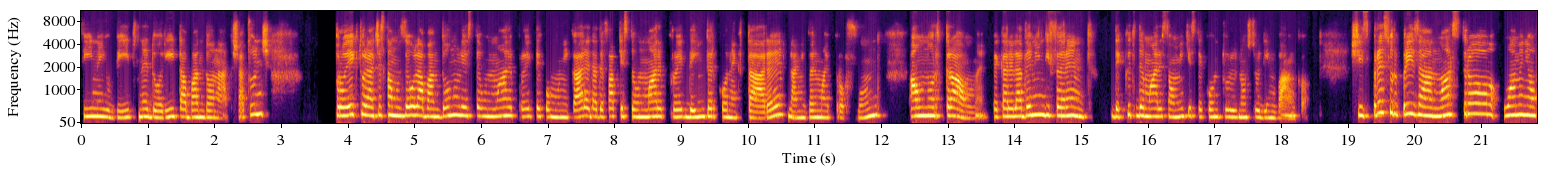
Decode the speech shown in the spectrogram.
fii neiubit, nedorit, abandonat. Și atunci Proiectul acesta, Muzeul Abandonului, este un mare proiect de comunicare, dar de fapt este un mare proiect de interconectare la nivel mai profund a unor traume pe care le avem indiferent de cât de mare sau mic este contul nostru din bancă. Și spre surpriza noastră, oamenii au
